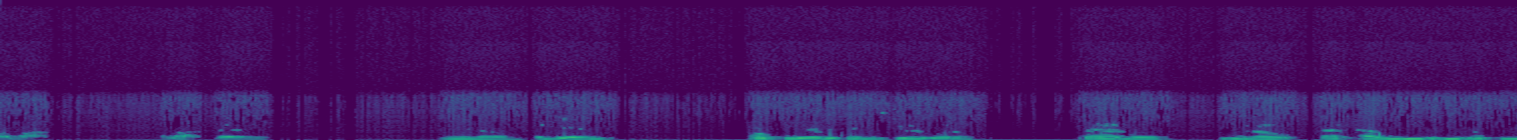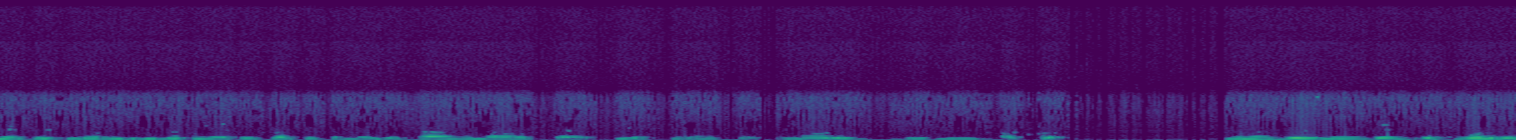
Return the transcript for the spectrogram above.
a lot, a lot better. You know, again, hopefully everything is good with him. Family, you know, that's how we need to be looking at this. We don't need to be looking at this like it's a major crime. We know that ESPN is crooked. We know that Disney are crooked. You know, Disney is, is one of the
